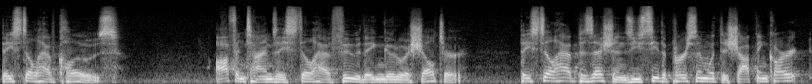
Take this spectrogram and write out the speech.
they still have clothes. Oftentimes, they still have food. They can go to a shelter. They still have possessions. You see the person with the shopping cart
